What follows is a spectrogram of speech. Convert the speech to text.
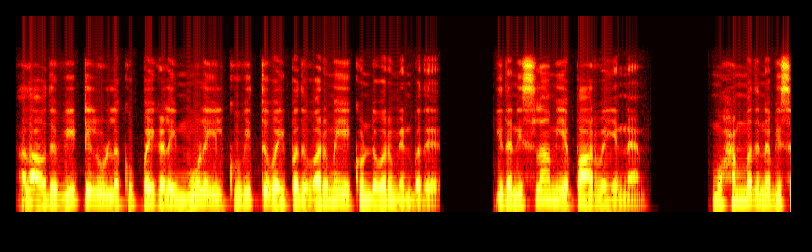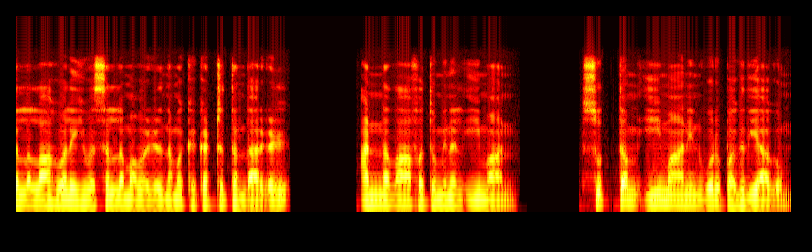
அதாவது வீட்டில் உள்ள குப்பைகளை மூளையில் குவித்து வைப்பது வறுமையை கொண்டு வரும் என்பது. இதன் இஸ்லாமிய பார்வை என்ன? முஹம்மது நபி சல்லல்லாஹு அலஹி வசல்லம் அவர்கள் நமக்கு கற்றுத்தந்தார்கள் அன்னதாஃபத்துமினல் ஈமான் சுத்தம் ஈமானின் ஒரு பகுதியாகும்.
